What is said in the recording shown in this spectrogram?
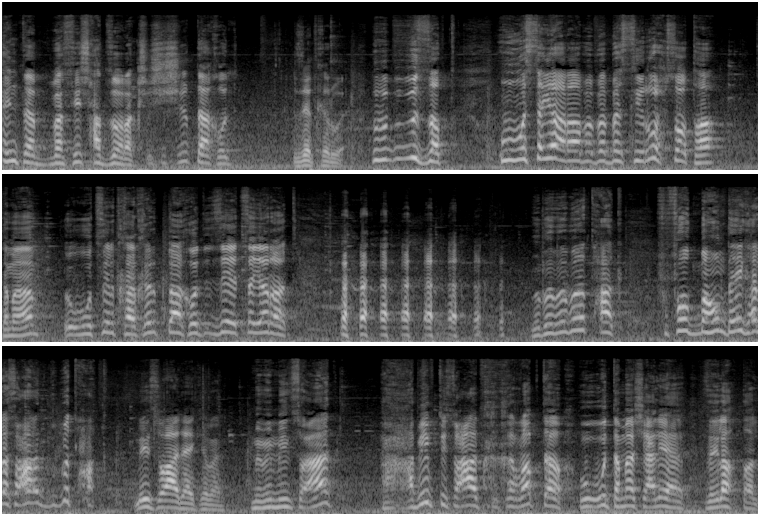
أنت بس يشحط زورك شو بتاخذ؟ زيت خروع. بالضبط. والسيارة بس يروح صوتها. تمام؟ وتصير تخرخر بتاخذ زيت سيارات. بضحك. فوق ما هو مضايقها لسعاد بضحك. مين سعاد هاي كمان؟ مين سعاد؟ حبيبتي سعاد خربتها وانت ماشي عليها زي الاهطل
